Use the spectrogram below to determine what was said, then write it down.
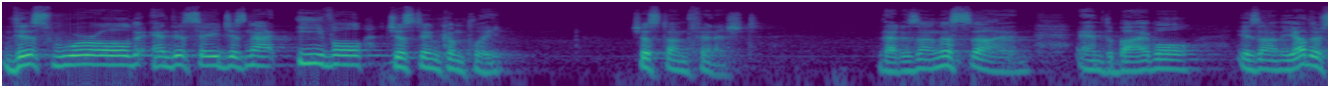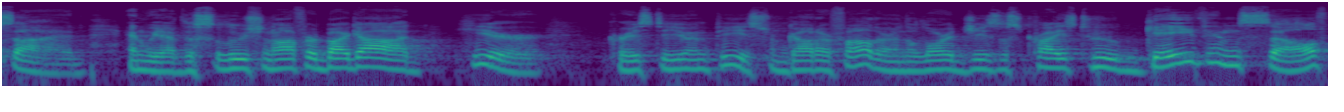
This world and this age is not evil, just incomplete, just unfinished. That is on this side. And the Bible is on the other side, and we have the solution offered by God here. Grace to you and peace from God our Father and the Lord Jesus Christ, who gave himself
